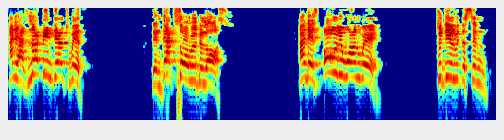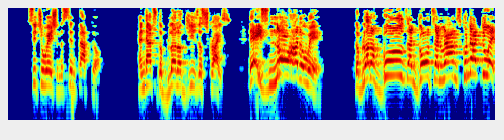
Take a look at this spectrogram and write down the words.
and it has not been dealt with, then that soul will be lost. And there's only one way to deal with the sin situation, the sin factor. And that's the blood of Jesus Christ. There is no other way. The blood of bulls and goats and rams could not do it.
